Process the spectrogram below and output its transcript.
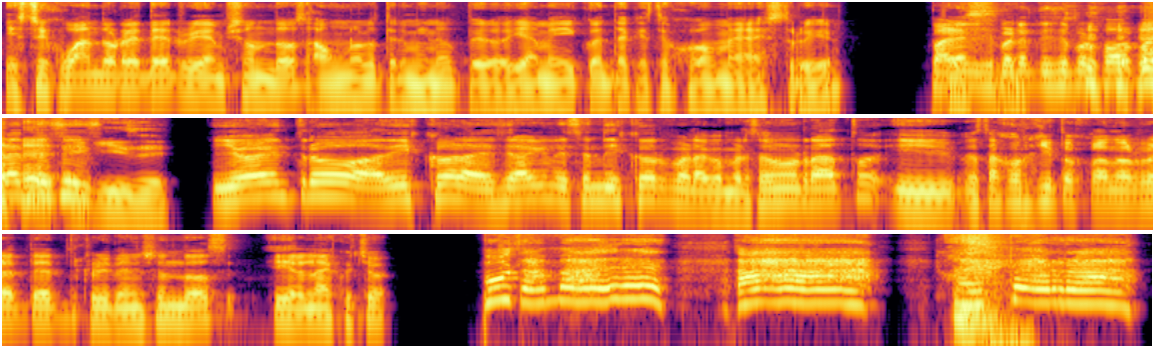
Estoy jugando Red Dead Redemption 2. Aún no lo termino, pero ya me di cuenta que este juego me va a destruir. Paréntesis, Es- paréntesis, por favor, paréntesis. Yo entro a Discord a decir a alguien que está en Discord para conversar un rato y está Jorgito jugando Red Dead Redemption 2 y de la nada escucho ¡Puta madre! ¡Ah! ¡Hijo de perra!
